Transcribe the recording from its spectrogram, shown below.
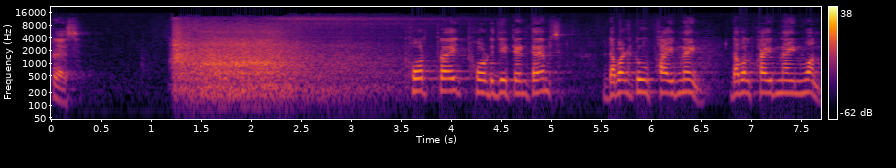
press fourth prize four digit ten times double two five nine double five nine one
